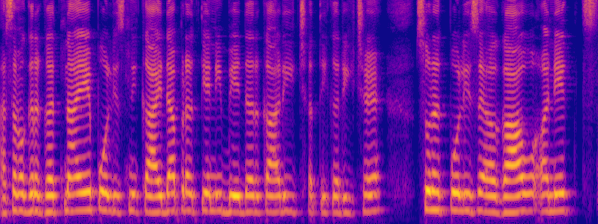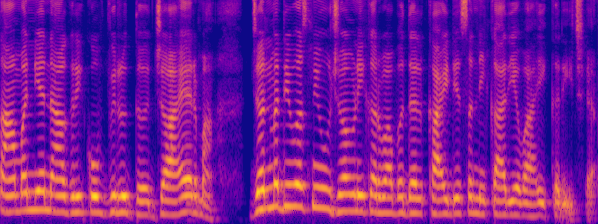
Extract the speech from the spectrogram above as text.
આ સમગ્ર ઘટનાએ પોલીસની કાયદા પ્રત્યેની બેદરકારી છતી કરી છે. સુરત પોલીસે અગાઉ અનેક સામાન્ય નાગરિકો વિરુદ્ધ જાહેરમાં જન્મદિવસની ઉજવણી કરવા બદલ કાયદેસરની કાર્યવાહી કરી છે.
